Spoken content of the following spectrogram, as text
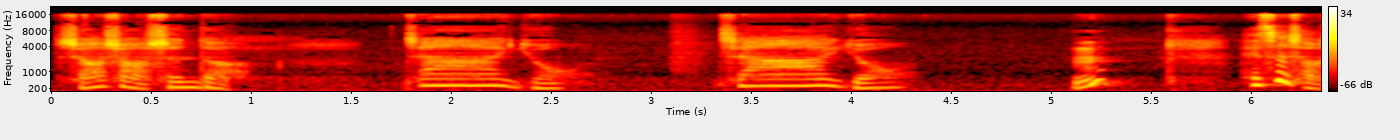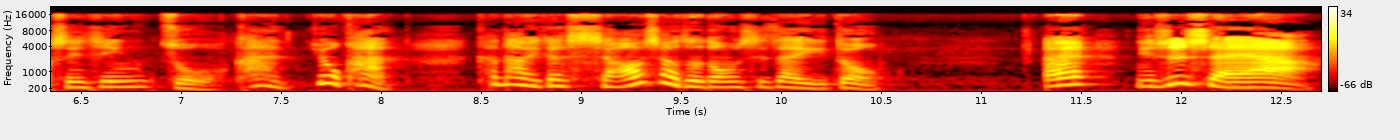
小小声的：“加油，加油。”嗯，黑色小星星左看右看，看到一个小小的东西在移动。哎，你是谁啊？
